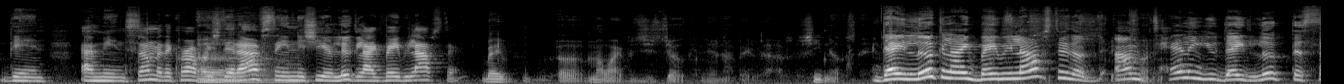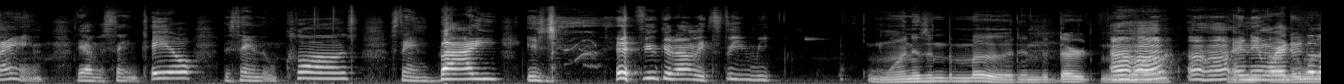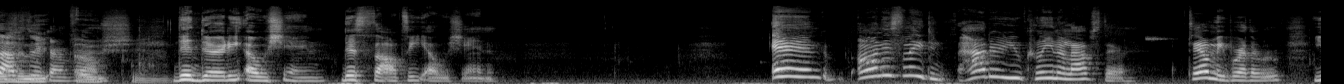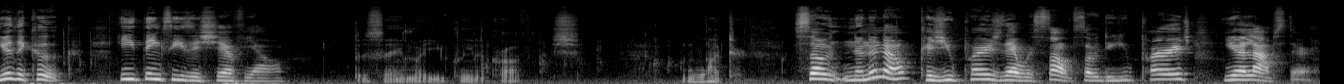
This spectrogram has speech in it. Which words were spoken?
then I mean some of the crawfish that I've seen this year look like baby lobster. Babe, uh, my wife was just joking. They're not baby lobsters. She knows that. They look like baby lobster though. I'm funny. telling you, they look the same. They have the same tail, the same little claws, same body. It's just, if you could only see me. One is in the mud and the dirt. And Uh huh. Uh huh. And, the then where did the one is in lobster the come from? Ocean. The dirty ocean, the salty ocean. And honestly, how do you clean a lobster? Tell me, brother. You're the cook. He thinks he's a chef, y'all. The same way you clean a crawfish. Water. So no, no, no, because you purge that with salt. So do you purge your lobster?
